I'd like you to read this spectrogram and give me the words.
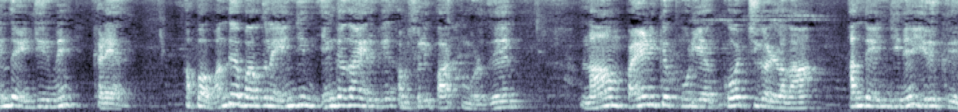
எந்த என்ஜினுமே கிடையாது. அப்போ வந்தே பாரத்தில் என்ஜின் எங்கே தான் இருக்குது அப்படின்னு சொல்லி பார்க்கும் பொழுது நாம் பயணிக்கக்கூடிய கோச்சுகளில் தான் அந்த என்ஜினே இருக்குது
